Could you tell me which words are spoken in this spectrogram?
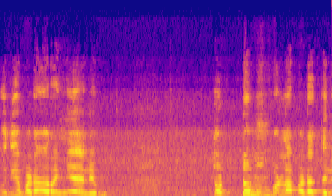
പുതിയ പടം ഇറങ്ങിയാലും തൊട്ട് മുമ്പുള്ള പടത്തിൽ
